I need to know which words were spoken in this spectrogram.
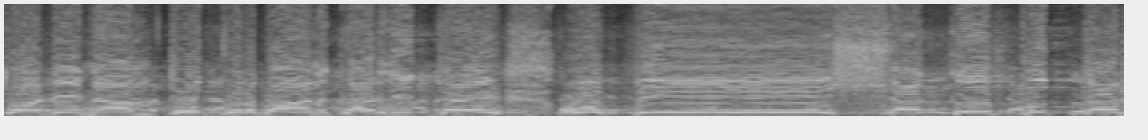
توڑے نام تو قربان کر دیتا ہے۔ او بے شک پتر،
